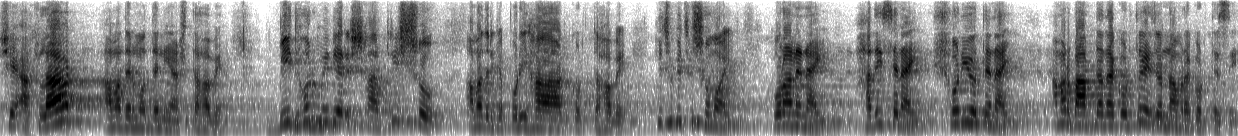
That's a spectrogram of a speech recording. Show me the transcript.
সে আখলাক আমাদের মধ্যে নিয়ে আসতে হবে। বিধর্মীদের সাদৃশ্য আমাদেরকে পরিহার করতে হবে। কিছু কিছু সময় কোরআনে নাই, হাদিসে নাই, শরীয়তে নাই। আমার বাপ দাদা করতো এই জন্য আমরা করতেছি।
